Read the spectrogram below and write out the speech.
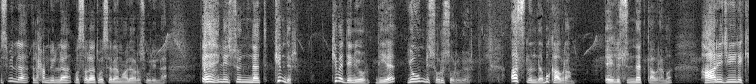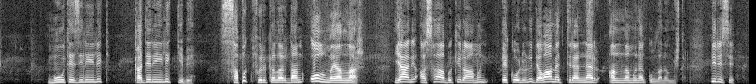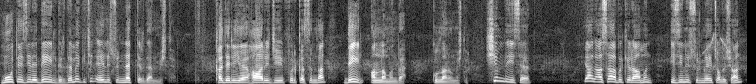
Bismillah, elhamdülillah, ve salatu ve selamu ala Resulillah. Ehli sünnet kimdir? Kime deniyor diye yoğun bir soru soruluyor. Aslında bu kavram, ehli sünnet kavramı, haricilik, mutezililik, kaderilik gibi sapık fırkalardan olmayanlar, yani ashab-ı kiramın ekolünü devam ettirenler anlamına kullanılmıştır. Birisi mutezile değildir demek için ehli sünnettir denmişti. Kaderiye, harici fırkasından değil anlamında kullanılmıştır. Şimdi ise yani ashab-ı kiramın izini sürmeye çalışan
